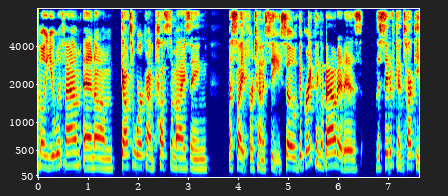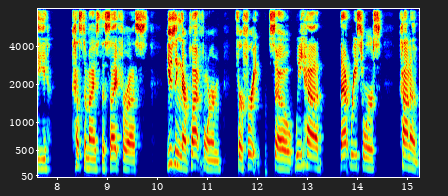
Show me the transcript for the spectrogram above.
MOU with them and um, got to work on customizing a site for Tennessee. So the great thing about it is the state of Kentucky customized the site for us using their platform for free. So we had that resource kind of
